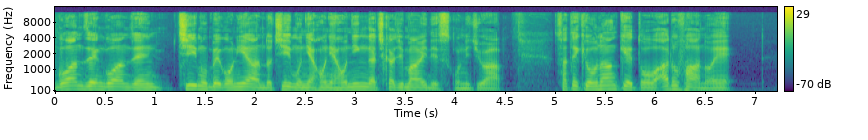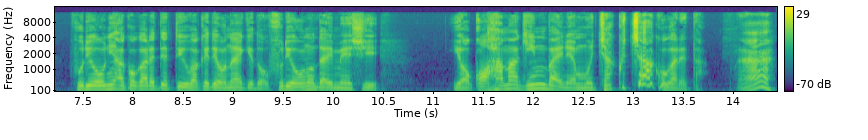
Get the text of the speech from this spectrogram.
ご安全ご安全チームベゴニアチームニャホニャホ人が近島愛です。こんにちは。さて今日のアンケートはアルファの絵。不良に憧れてっていうわけではないけど不良の代名詞。横浜銀杯にはむちゃくちゃ憧れた。ああ。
